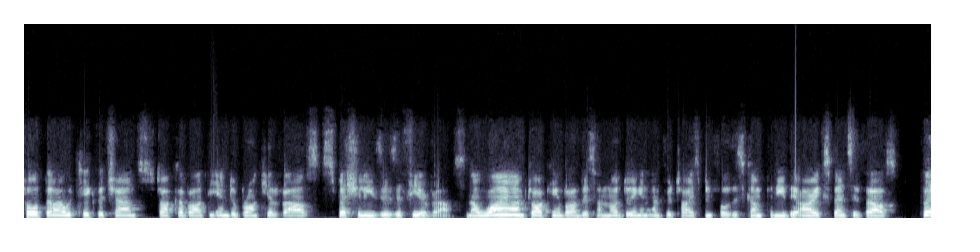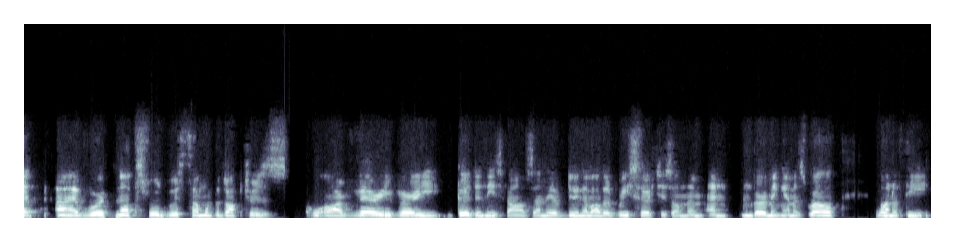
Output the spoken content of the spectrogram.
thought that I would take the chance to talk about the endobronchial valves, especially the Zephyr valves. Now, why I'm talking about this, I'm not doing an advertisement for this company. They are expensive valves, but I've worked in Oxford with some of the doctors who are very, very good in these valves, and they're doing a lot of researches on them. And in Birmingham as well, one of the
